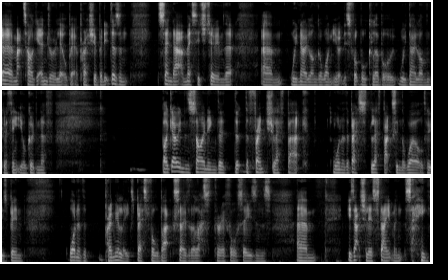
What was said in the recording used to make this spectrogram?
uh, Matt Targett under a little bit of pressure, but it doesn't send out a message to him that um, we no longer want you at this football club or we no longer think you're good enough. By going and signing the, the, the French left back, one of the best left backs in the world, who's been one of the Premier League's best fullbacks over the last three or four seasons, um, is actually a statement saying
